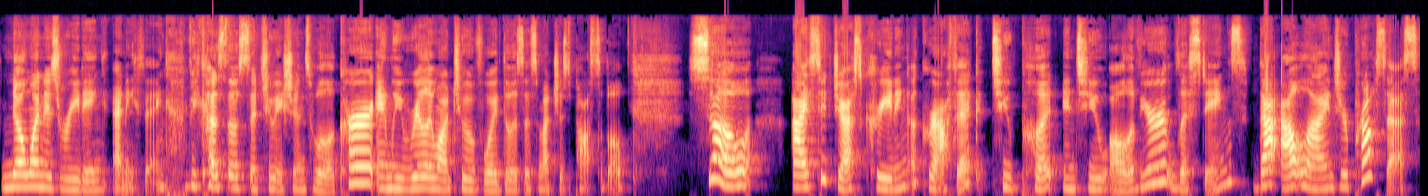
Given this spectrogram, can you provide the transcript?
no one is reading anything because those situations will occur and we really want to avoid those as much as possible. So, I suggest creating a graphic to put into all of your listings that outlines your process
